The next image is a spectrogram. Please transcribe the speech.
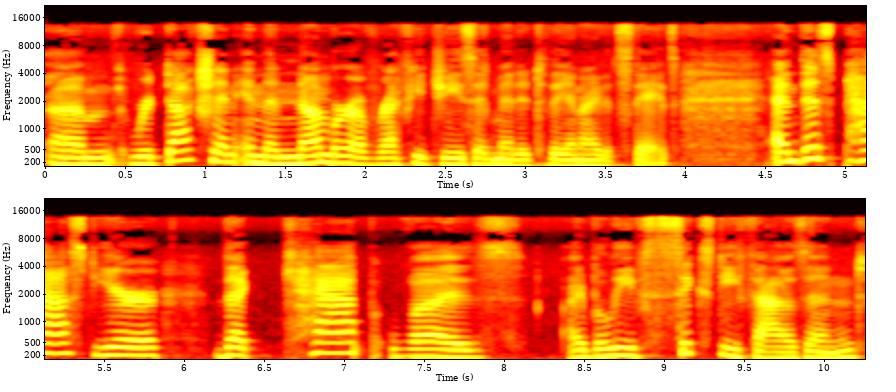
um, reduction in the number of refugees admitted to the United States. And this past year, the cap was, I believe, 60,000.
